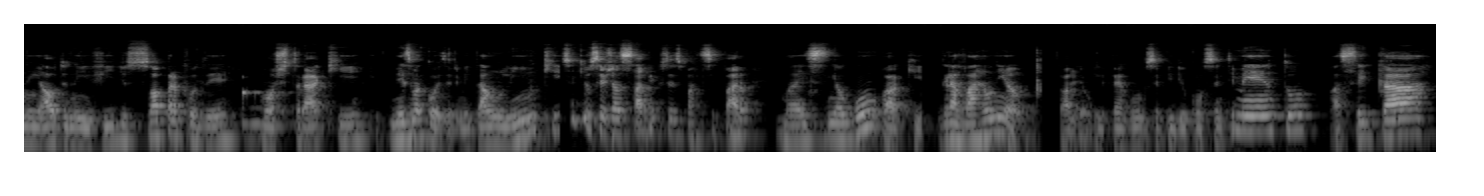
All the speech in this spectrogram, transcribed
nem áudio nem vídeo, só para poder mostrar que, mesma coisa, ele me dá um link. Isso aqui vocês já sabem que vocês participaram, mas em algum. Ó, aqui, gravar reunião. Então, olha, ele pergunta: você pediu consentimento, aceitar.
